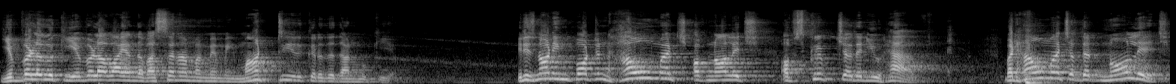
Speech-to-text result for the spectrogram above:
எவ்வளவுக்கு எவ்வளவாய் அந்த வசனம் நம்மை மாற்றி இருக்கிறது தான் முக்கியம். It is not important how much of knowledge of scripture that you have but how much of that knowledge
